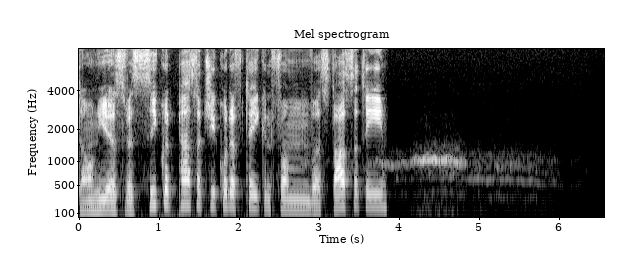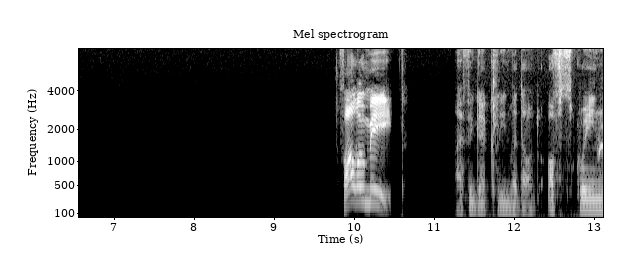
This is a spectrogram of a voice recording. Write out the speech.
Down here is the secret passage you could have taken from the Star City. Follow me! I think I cleaned that out off screen.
